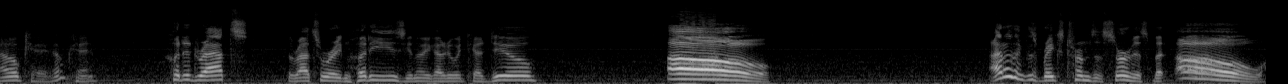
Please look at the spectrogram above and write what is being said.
Okay, okay. Hooded rats. The rats are wearing hoodies. You know, you gotta do what you gotta do. Oh! I don't think this breaks terms of service, but oh!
